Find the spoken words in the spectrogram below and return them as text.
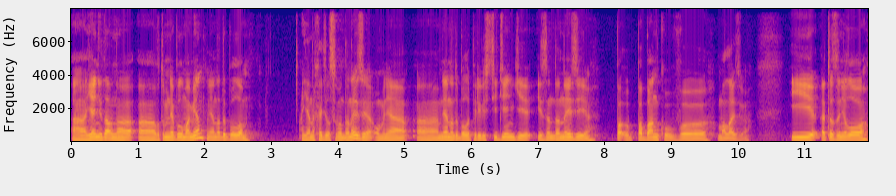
А, я недавно, а, вот у меня был момент, мне надо было я находился в Индонезии, у меня, мне надо было перевести деньги из Индонезии по, по банку в Малайзию. И это заняло,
